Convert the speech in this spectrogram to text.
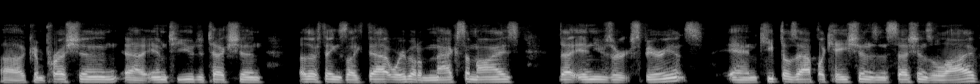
uh, compression, uh, MTU detection, other things like that. We're able to maximize that end user experience and keep those applications and sessions alive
